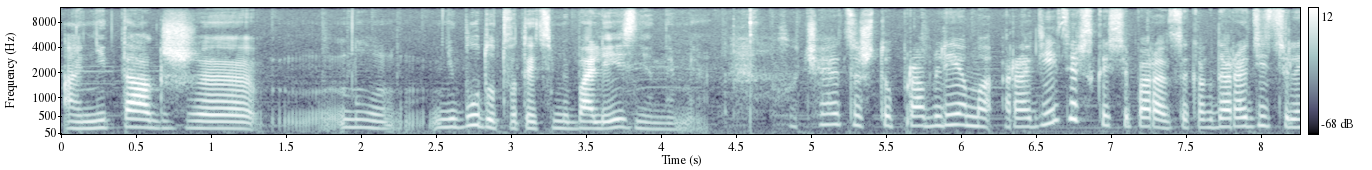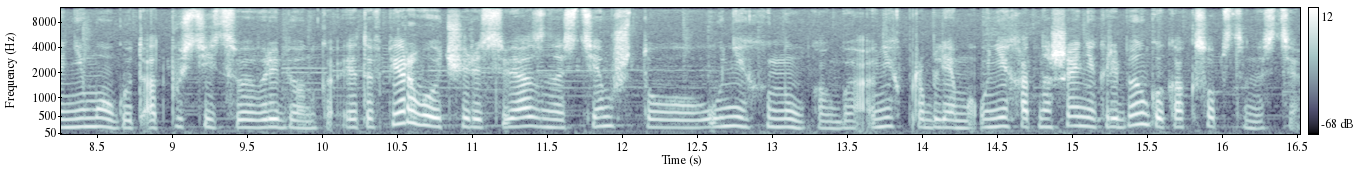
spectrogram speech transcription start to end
они также ну, не будут вот этими болезненными. Получается, что проблема родительской сепарации, когда родители не могут отпустить своего ребенка, это в первую очередь связано с тем, что у них, ну, как бы, у них проблема, у них отношение к ребенку как к собственности.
